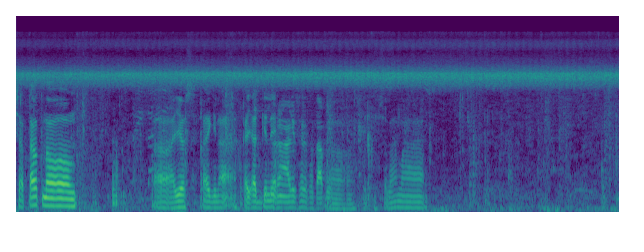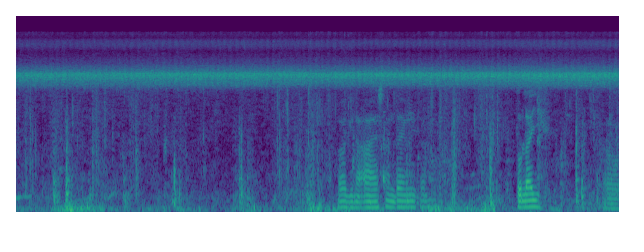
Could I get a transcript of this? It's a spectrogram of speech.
Shout out nong. Ah, ayos. Ay gina kay Adgili. Parang agad sila sa tapin. Ah, sige, salamat. Oh, ginaayos ng dahil ano, tulay. Oh.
